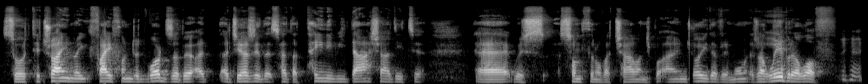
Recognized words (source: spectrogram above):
So to try and write 500 words about a, a, jersey that's had a tiny wee dash added to it uh, was something of a challenge, but I enjoyed every moment. It was a yeah. labour of love. Mm -hmm.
